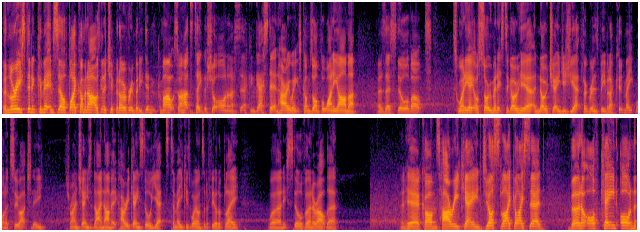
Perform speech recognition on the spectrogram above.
And Lloris didn't commit himself by coming out. I was going to chip it over him, but he didn't come out, so I had to take the shot on, and I second guessed it. And Harry Winks comes on for Wanyama, as there's still about 28 or so minutes to go here, and no changes yet for Grimsby, but I could make one or two, actually. Try and change the dynamic. Harry Kane still yet to make his way onto the field of play when it's still Werner out there. And here comes Harry Kane, just like I said. Werner off, Kane on.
